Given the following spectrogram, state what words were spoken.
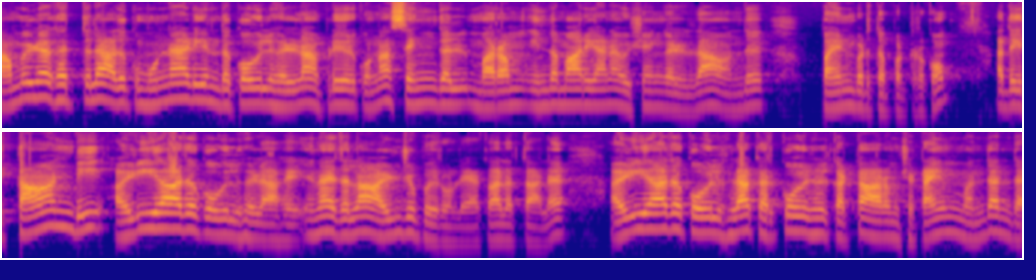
தமிழகத்தில் அதுக்கு முன்னாடி இந்த கோவில்கள்லாம் எப்படி இருக்கும்னா செங்கல் மரம் இந்த மாதிரியான விஷயங்கள் தான் வந்து பயன்படுத்தப்பட்டிருக்கும். அதை தாண்டி அழியாத கோவில்களாக ஏன்னா இதெல்லாம் அழிஞ்சு போயிடும் இல்லையா காலத்தால் அழியாத கோவில்களாக கற்கோவில்கள் கட்ட ஆரம்பித்த டைம் வந்து அந்த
